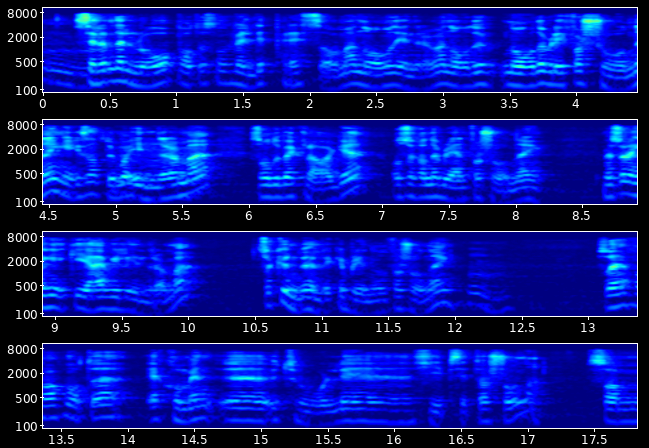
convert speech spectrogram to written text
Mm. Selv om det lå på en måte sånn veldig press over meg. Nå må du innrømme. Nå må, du, nå må det bli forsoning. ikke sant? Du må Mm. Så må du beklage, og så kan det bli en forsoning. Men så lenge ikke jeg ville innrømme, så kunne det heller ikke bli noen forsoning. Mm. Så jeg var på en måte Jeg kom i en uh, utrolig kjip situasjon da, som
